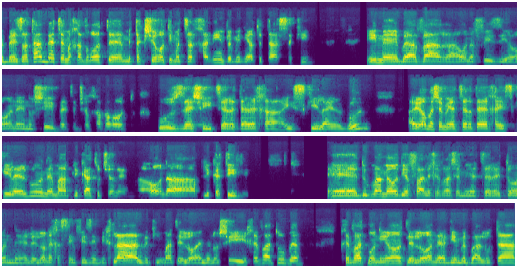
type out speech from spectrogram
ובעזרתם בעצם החברות מתקשרות עם הצרכנים ומניעות את העסקים. אם uh, בעבר ההון הפיזי, ההון האנושי בעצם של חברות, הוא זה שייצר את הערך העסקי לארגון, היום מה שמייצר את הערך העסקי לארגון הם האפליקציות שלהם, ההון האפליקטיבי. אה, דוגמה מאוד יפה לחברה שמייצרת הון אה, ללא נכסים פיזיים בכלל וכמעט ללא הון אנושי, חברת אובר, חברת מוניות ללא נהגים בבעלותה,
